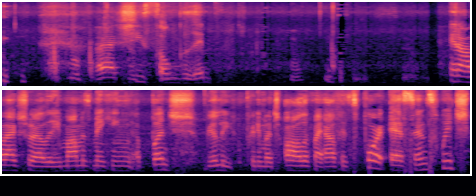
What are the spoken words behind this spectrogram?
She's so good. In all actuality, mom is making a bunch, really pretty much all of my outfits for Essence, which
